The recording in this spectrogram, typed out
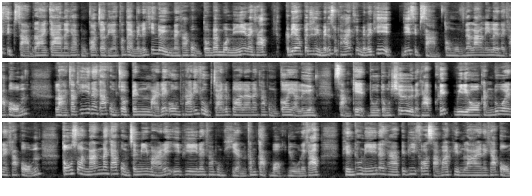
23 รายการนะครับ ผมก็จะเรียงตั้งแต่หมายเลขที่1นะครับผมตรงด้านบนนี้นะครับเรียงไปจนถึงหมายเลขสุดท้ายคือหมายเลขที่ 23 ตรงมุมด้านล่างนี้เลยนะครับผมหลังจากที่นะครับผมจดเป็นหมายเลของค์พระที่ถูกใจเรียบร้อยแล้วนะครับผมก็อย่าลืมสังเกตดูตรงชื่อนะครับคลิปวิดีโอกันด้วยนะครับผมตรงส่วนนั้นนะครับผมจะมีหมายเลข EP นะครับผมเขียนกำกับบอกอยู่นะครับเพียงเท่านี้นะครับพี่ๆก็สามารถพิมพ์ไลน์นะครับผม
